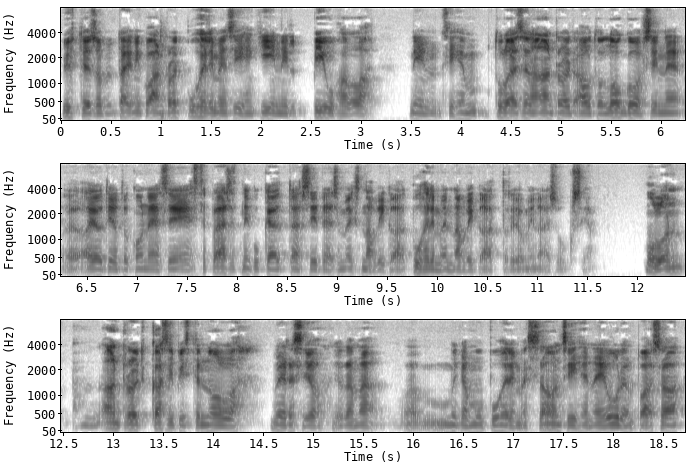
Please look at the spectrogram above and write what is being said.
yhteensopi- tai niin kuin Android-puhelimen siihen kiinni piuhalla – niin siihen tulee sellainen Android-auto-logo sinne ajotietokoneeseen, ja sitten pääset niin käyttää siitä esimerkiksi navigaat, puhelimen navigaattoriominaisuuksia. Mulla on Android 8.0 versio, jota mä, mikä mun puhelimessa on, siihen ei uudempaa saa.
